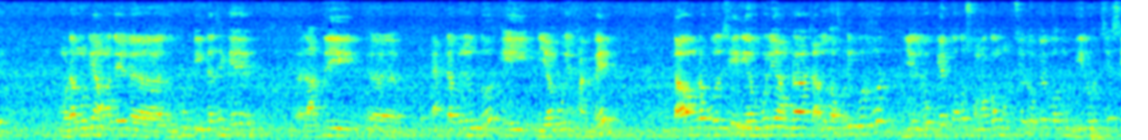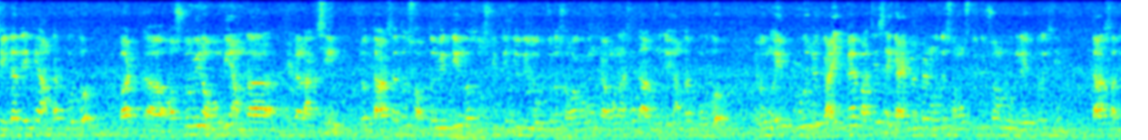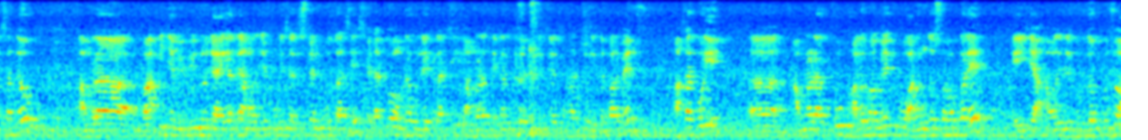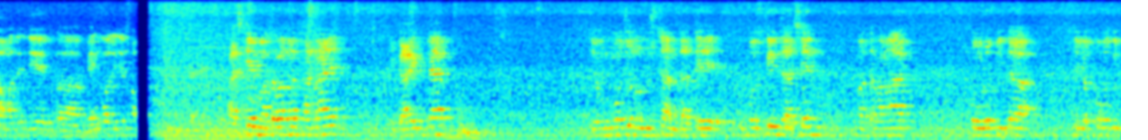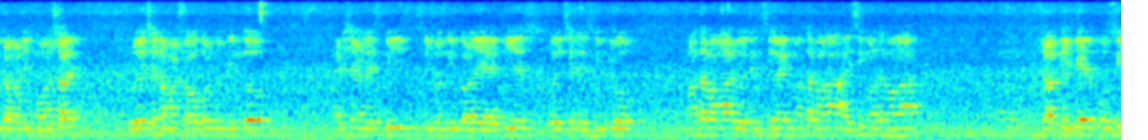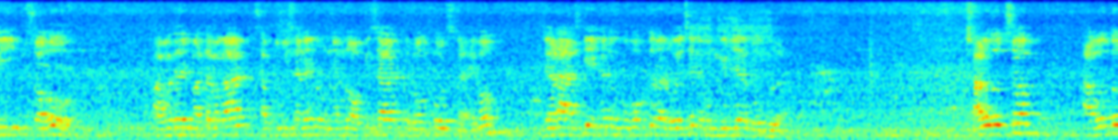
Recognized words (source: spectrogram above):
মোটামুটি আমাদের দুপুর তিনটা থেকে রাত্রি একটা পর্যন্ত এই নিয়মগুলি থাকবে। তাও আমরা বলছি এই নিয়মগুলি আমরা চালু তখনই করব, যে লোকের কত সমাগম হচ্ছে, লোকের কত ভিড় হচ্ছে, সেটা দেখে আমরা করব। বাট অষ্টমী, নবমী আমরা এটা রাখছি। তো তার সাথে সপ্তমীর দিন বা ষষ্ঠীর দিন যদি লোকজনের সমাগম কেমন আছে তার অনুযায়ী আমরা করব। এবং এই পুরো যে গাইড ম্যাপ আছে, সেই গাইড ম্যাপের মধ্যে সমস্ত কিছু আমরা উল্লেখ করেছি। তার সাথে সাথেও আমরা বাকি যে বিভিন্ন জায়গাতে আমাদের যে পুলিশ অ্যাসিস্ট্যান্ট বুথ আছে, সেটাকেও আমরা উল্লেখ রাখছি। আমরা সেখান থেকে পুলিশের সাহায্য নিতে পারবেন। আশা করি আপনারা খুব ভালোভাবে, খুব আনন্দ সহকারে এই যে আমাদের যে দুর্গা পুজো আমাদের যে বেঙ্গলে যে আজকে মাথাভাঙা থানায় গাইড ম্যাপ যে উন্মোচন অনুষ্ঠান, তাতে উপস্থিত আছেন মাথাভাঙার পৌরপিতা শ্রী লক্ষ্যপতি প্রামাণিক মহাশয়। রয়েছেন আমার সহকর্মীবৃন্দ additional SP Shri Sandip Garai IPS রয়েছেন এসডিপিও মাথাভাঙা রয়েছেন সিআই মাথাভাঙা, আইসি মাথাভাঙা, ট্রাফিকের ওসি সহ আমাদের মাথাভাঙার সাব ডিভিশনের অন্যান্য অফিসার এবং ফোর্সরা এবং যারা আজকে এখানে উপভোক্তরা রয়েছেন এবং মিডিয়ার বন্ধুরা। শারদোৎসব আগত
